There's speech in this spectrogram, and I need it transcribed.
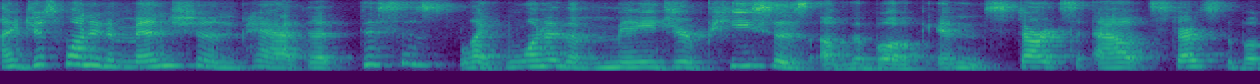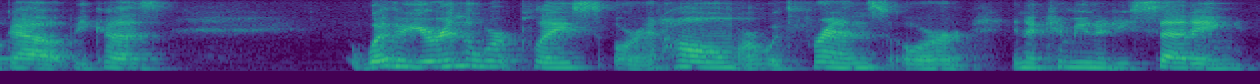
I just wanted to mention, Pat, that this is like one of the major pieces of the book and starts out starts the book out because whether you're in the workplace or at home or with friends or in a community setting,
